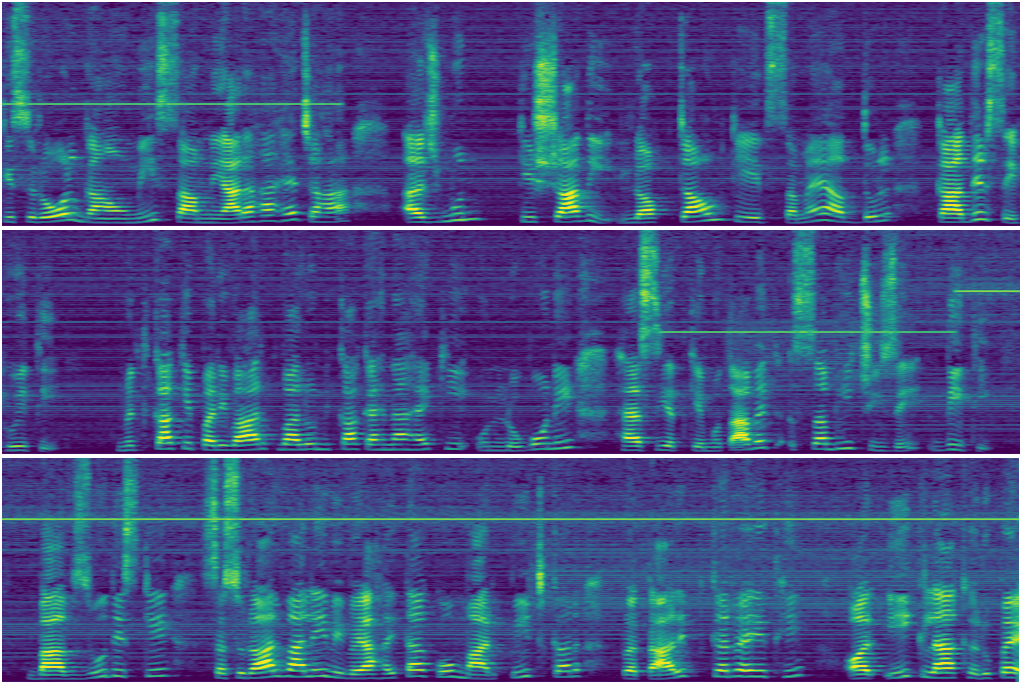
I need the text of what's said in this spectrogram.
किसरोल गाँव में सामने आ रहा है, जहाँ अजमुन की शादी लॉकडाउन के समय अब्दुल कादिर से हुई थी। मृतका के परिवार वालों का कहना है कि उन लोगों ने हैसियत के मुताबिक सभी चीज़ें दी थी। बावजूद इसके, ससुराल वाले विवाहिता को मारपीट कर प्रताड़ित कर रहे थे और एक लाख रुपए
